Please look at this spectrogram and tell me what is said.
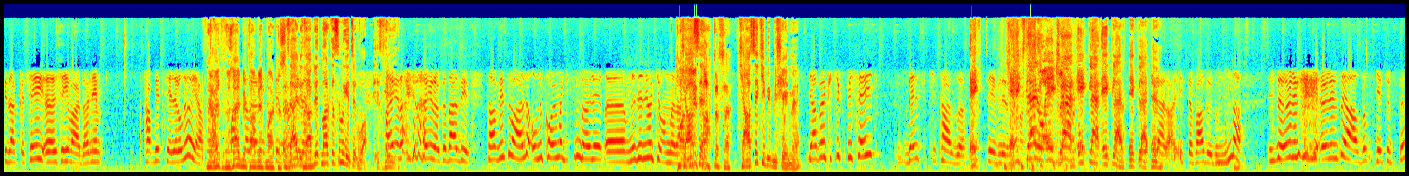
bir dakika şey eee, şeyi vardı hani tablet şeyler oluyor ya. Evet özel bir tablet markası. Özel bir Evet. tablet markası mı getir? Hayır hayır hayır o kadar değil. Tableti vardı onu koymak için böyle eee, ne deniyor ki onlara? Kase. tahtası. Kase gibi bir şey mi? Ya böyle küçük bir şey desk tarzı Ek- diyebilirim. ama. Ekler o ekler, ekler, ekler, ekler. Evet. Ekler. Ay, ilk defa duydum bunu da. İşte öyle bir şey, öyle bir şey aldım, getirttim.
